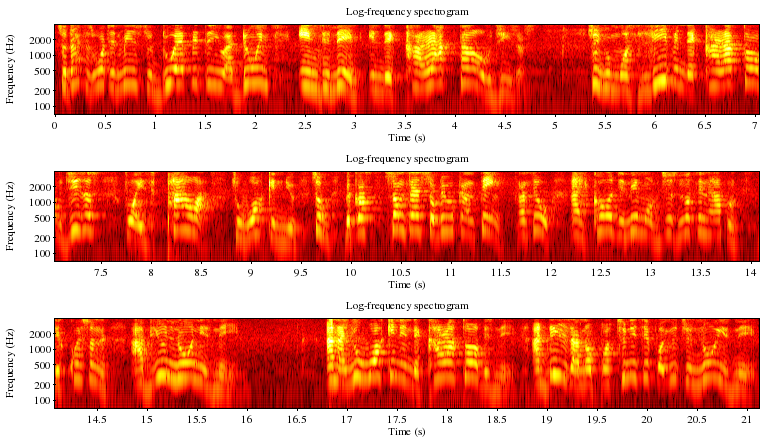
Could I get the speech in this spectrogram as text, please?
So that is what it means to do everything you are doing in the name, in the character of Jesus. So you must live in the character of Jesus for his power to work in you. So because sometimes some people can think and say, Oh, I called the name of Jesus, nothing happened. The question is, have you known his name? And are you walking in the character of his name? And this is an opportunity for you to know his name.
